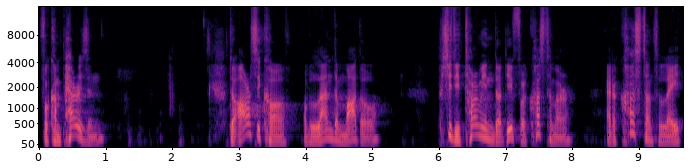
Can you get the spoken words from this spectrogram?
For comparison, the RC curve of random model, which determines the default customer at a constant rate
